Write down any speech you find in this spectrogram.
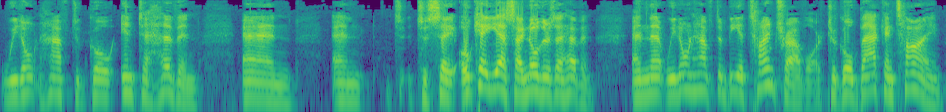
we don't have to go into heaven and and to say, okay, yes, I know there's a heaven, and that we don't have to be a time traveler to go back in time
